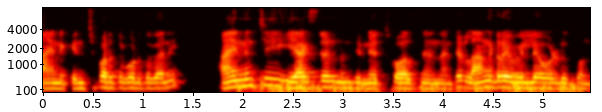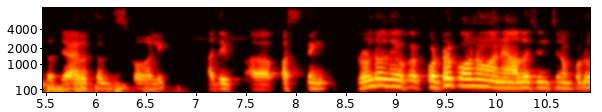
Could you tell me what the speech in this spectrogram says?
ఆయన కించపరచకూడదు కానీ ఆయన నుంచి ఈ యాక్సిడెంట్ నుంచి నేర్చుకోవాల్సింది ఏంటంటే లాంగ్ డ్రైవ్ వెళ్ళే వాళ్ళు కొంత జాగ్రత్తలు తీసుకోవాలి. అది ఫస్ట్ థింగ్ రెండోది ఒక కుట్ర కోణం అని ఆలోచించినప్పుడు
